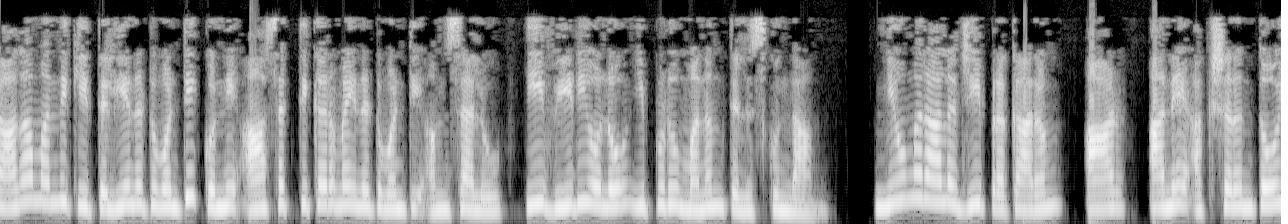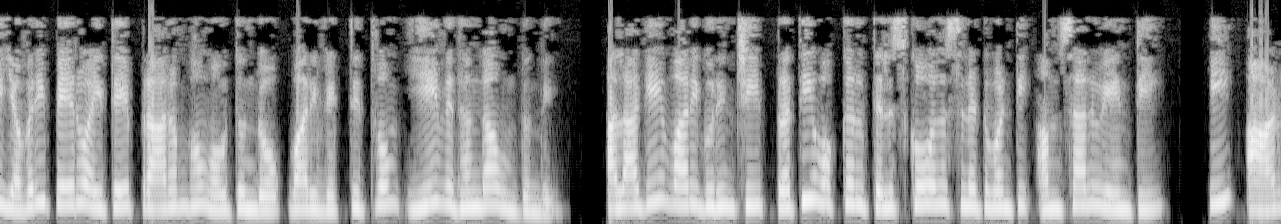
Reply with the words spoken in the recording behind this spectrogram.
చాలా మందికి తెలియనటువంటి కొన్ని ఆసక్తికరమైనటువంటి అంశాలు ఈ వీడియోలో ఇప్పుడు మనం తెలుసుకుందాం. న్యూమరాలజీ ప్రకారం ఆర్ అనే అక్షరంతో ఎవరి పేరు అయితే ప్రారంభం అవుతుందో వారి వ్యక్తిత్వం ఏ విధంగా ఉంటుంది? అలాగే వారి గురించి ప్రతి ఒక్కరూ తెలుసుకోవలసినటువంటి అంశాలు ఏంటి? ఈ ఆర్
